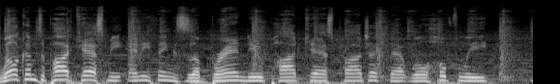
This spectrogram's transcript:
Welcome to Podcast Me Anything. This is a brand new podcast project that will hopefully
